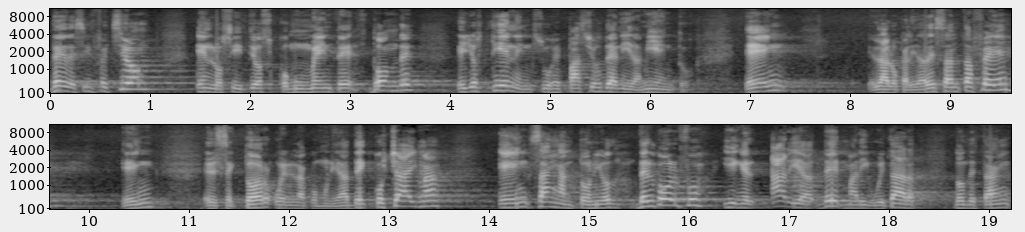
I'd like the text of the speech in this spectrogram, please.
de desinfección en los sitios comúnmente donde ellos tienen sus espacios de anidamiento. En la localidad de Santa Fe, en el sector o en la comunidad de Cochaima, en San Antonio del Golfo y en el área de Marihuitar, donde están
